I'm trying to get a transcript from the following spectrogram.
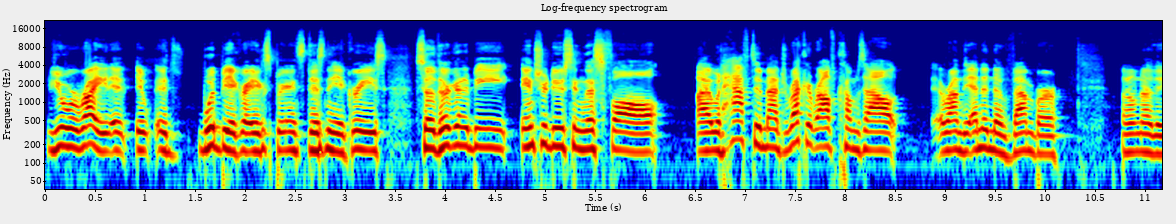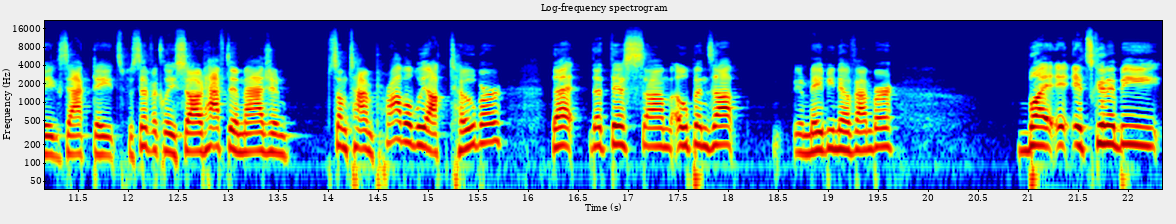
you were right. It, it, it would be a great experience. Disney agrees. So they're going to be introducing this fall. I would have to imagine Wreck It Ralph comes out around the end of November. I don't know the exact date specifically. So I would have to imagine sometime probably October that that this um, opens up. You know, maybe November but it, it's going to be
